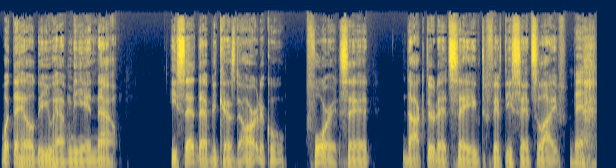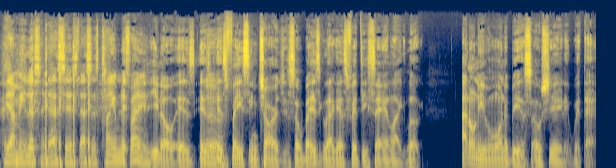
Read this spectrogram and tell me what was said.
what the hell do you have me in now? He said that because the article for it said, Doctor that saved 50 Cent's life Bet. Yeah, I mean, listen, that's his that's his claim to fame. you know, is is, Yeah. is facing charges. So basically, I guess 50 saying like, look, I don't even want to be associated with that.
